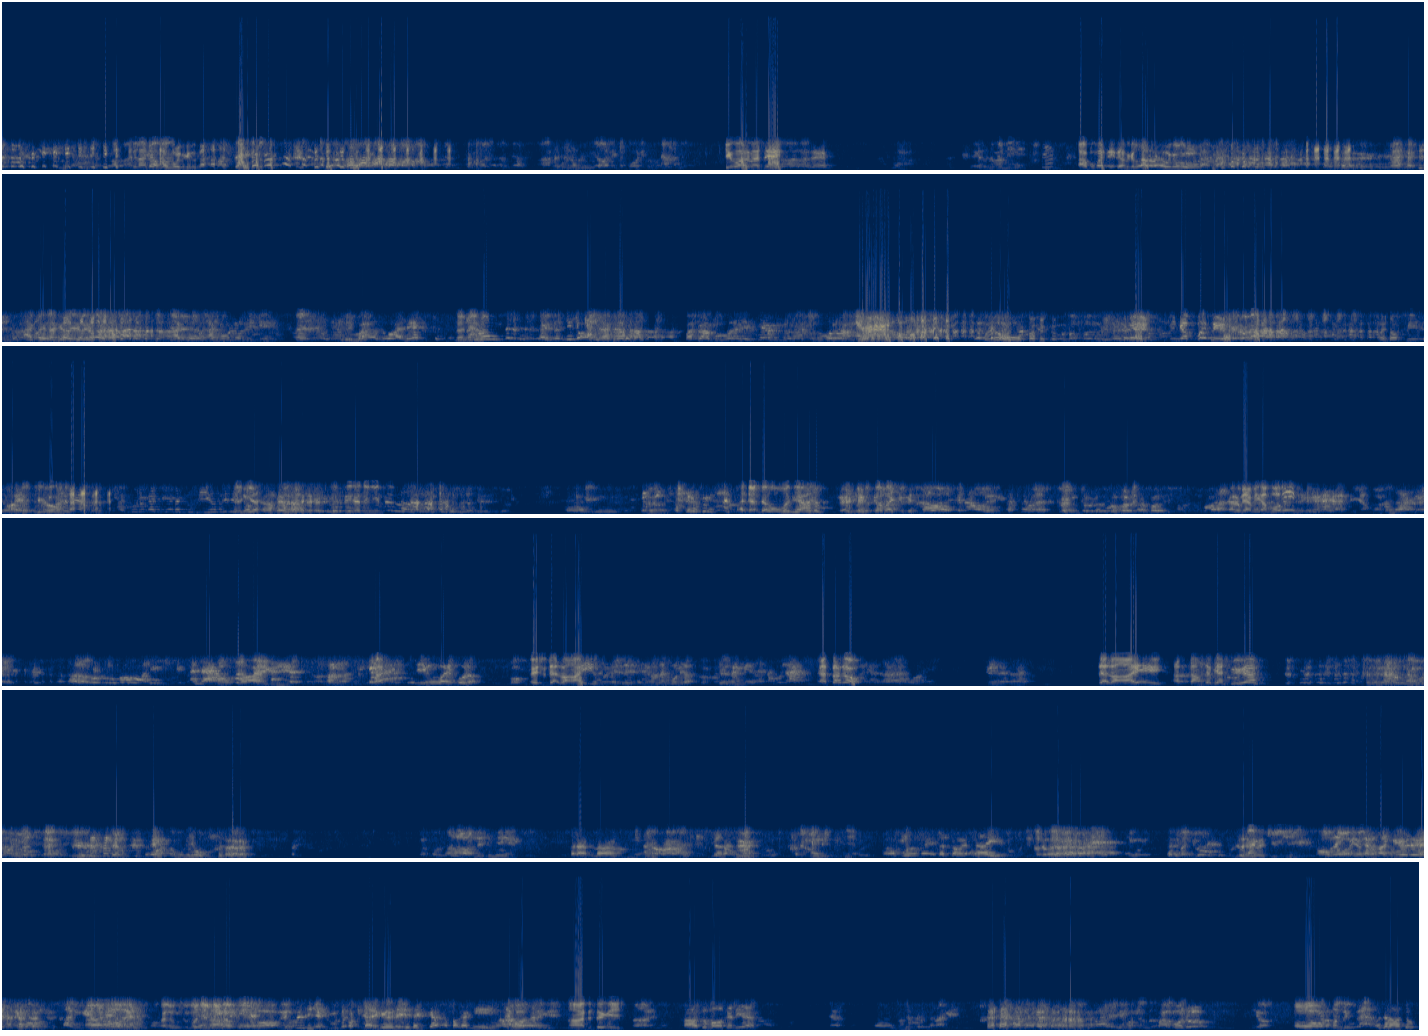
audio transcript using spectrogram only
Kelang dah. Abu terkelang. Terima terima kasih. Abu masih dah terkelang aku tunggu. Aku nak. Aku aku ulur sikit. Eh, lipat dua orang ni. Dan dulu. Eh, dan ni kau. Pasal Abu lah ni. Kau aku dua orang. Belum. Eh, tinggal apa ni? Oh, topi tu. Ada ni. Ya. Mesti dah dingin tu. Padahal dah orang dia. Tukar baju ke semua. Kalau dia ambil gambar ni. Ha? Ni mau main bola. Eh, sedap lah air. Dạ rồi, ăn xong sẽ biết chứ. Tất cả là... Vâng, đất coi đất này. Đất này mà chú. Đất này mà này mà chú. Đất. Tangga dia dia tangkap empat kaki. Ah, ada lagi. Ah, tu bawah sekali ya. Oh. Oh, jalan masuk.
